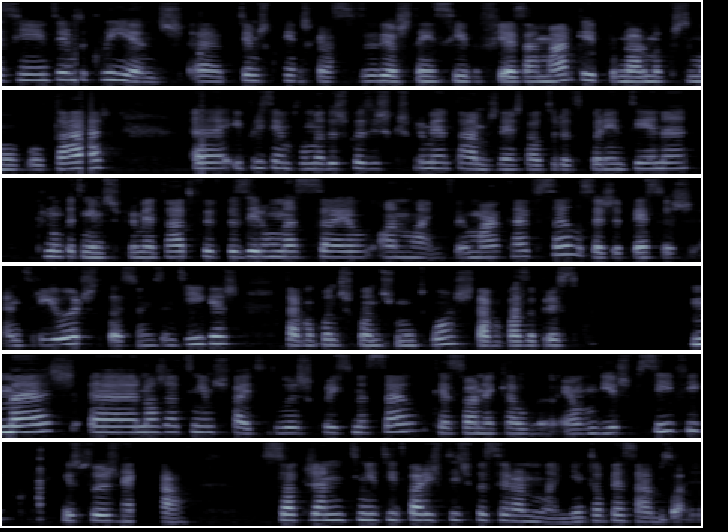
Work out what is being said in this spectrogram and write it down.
assim, em termos de clientes, uh, temos clientes, graças a Deus, têm sido fiéis à marca e por norma costumam voltar. Uh, e, por exemplo, uma das coisas que experimentámos nesta altura de quarentena, que nunca tínhamos experimentado, foi fazer uma sale online. Foi uma archive sale, ou seja, peças anteriores, de coleções antigas, estavam com descontos muito bons, estavam quase a preço mas uh, nós já tínhamos feito duas Christmas Sale, que é só naquele, é um dia específico, e as pessoas vêm cá. Só que já não tinha tido vários pedidos para ser online. Então pensámos, olha,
